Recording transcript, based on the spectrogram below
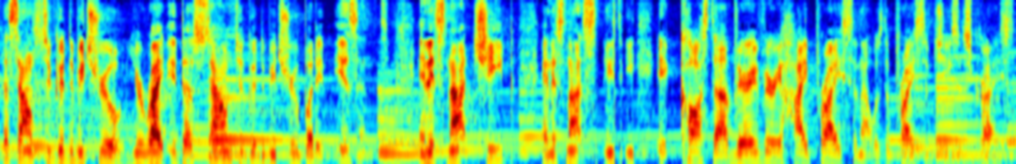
that sounds too good to be true. You're right, it does sound too good to be true, but it isn't. And it's not cheap and it's not easy. It cost a very, very high price, and that was the price of Jesus Christ.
